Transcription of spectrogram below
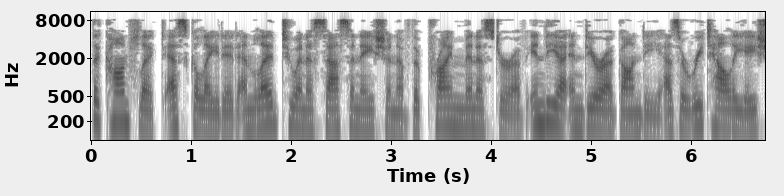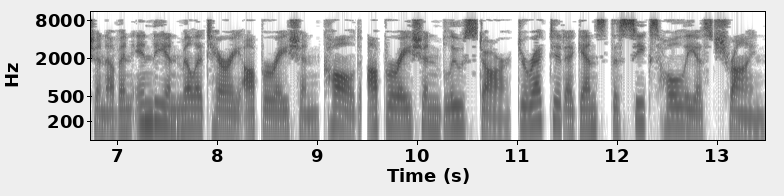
The conflict escalated and led to an assassination of the Prime Minister of India Indira Gandhi as a retaliation of an Indian military operation called Operation Blue Star directed against the Sikhs' holiest shrine,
